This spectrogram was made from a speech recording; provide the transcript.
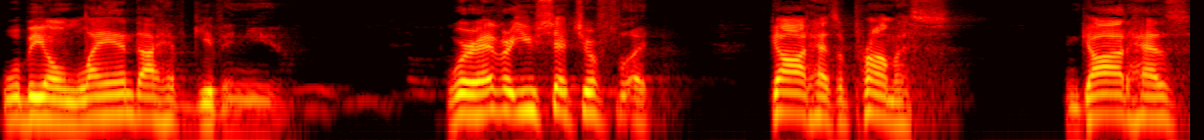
will be on land I have given you. Wherever you set your foot, God has a promise, and God has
